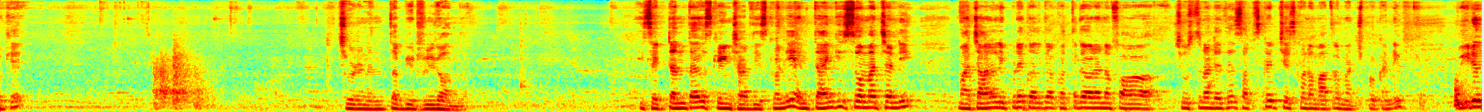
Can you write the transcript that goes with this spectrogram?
ఓకే చూడండి ఎంత బ్యూటిఫుల్గా ఉందో. ఈ సెట్ అంతా స్క్రీన్ షాట్ తీసుకోండి. And thank you so much అండి. మా ఛానల్ ఇప్పుడే కొత్తగా కొత్తగా ఎవరైనా ఫా చూస్తున్నట్టయితే సబ్స్క్రైబ్ చేసుకోవడం మాత్రం మర్చిపోకండి. వీడియో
